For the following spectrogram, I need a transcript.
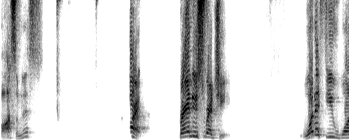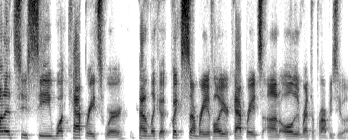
Awesomeness. All right, brand new spreadsheet. What if you wanted to see what cap rates were, kind of like a quick summary of all your cap rates on all the rental properties you own?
